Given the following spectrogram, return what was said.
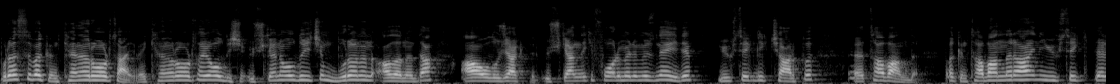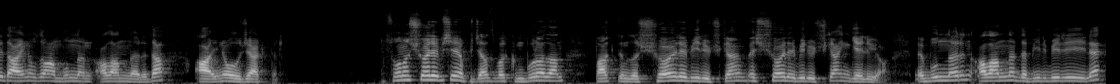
burası bakın kenar ortay ve kenar ortay olduğu için üçgen olduğu için buranın alanı da A olacaktır. Üçgendeki formülümüz neydi? Yükseklik çarpı e, tabandı. Bakın tabanları aynı, yükseklikleri de aynı. O zaman bunların alanları da aynı olacaktır. Sonra şöyle bir şey yapacağız. Bakın buradan baktığımızda şöyle bir üçgen ve şöyle bir üçgen geliyor. Ve bunların alanları da birbiriyle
